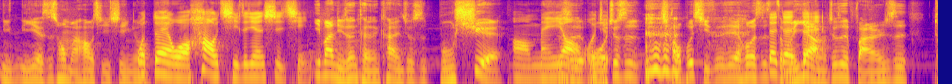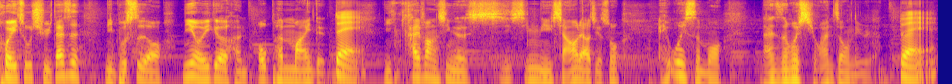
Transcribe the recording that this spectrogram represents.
你你也是充满好奇心哦。我对我好奇这件事情，一般女生可能看的就是不屑哦，没有，我就是瞧不起这些，或者是怎么样，就是反而是推出去。但是你不是哦，你有一个很 open minded，对，你开放性的心，你想要了解说，哎、欸，为什么？男生会喜欢这种女人，对。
